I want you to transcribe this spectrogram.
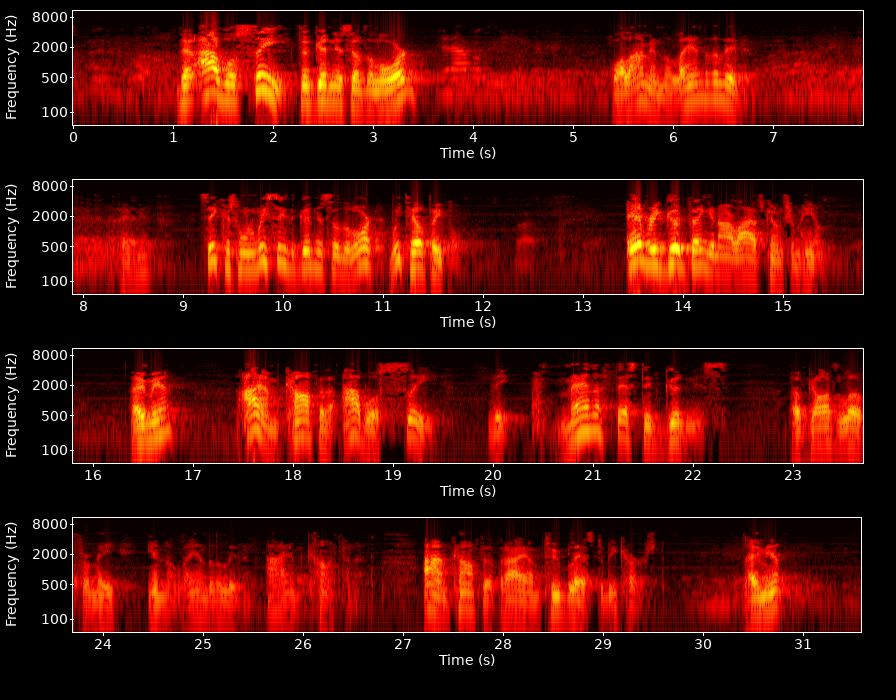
that I will see the goodness of the Lord while I'm in the land of the living. Amen. See, because when we see the goodness of the Lord, we tell people. Every good thing in our lives comes from Him. Amen. I am confident I will see the manifested goodness of God's love for me in the land of the living. I am confident. I am confident that I am too blessed to be cursed. Amen?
